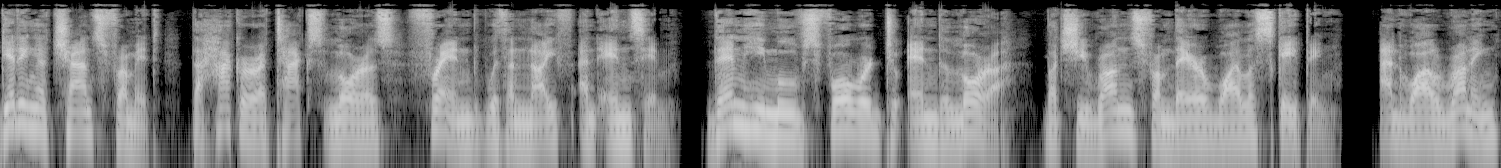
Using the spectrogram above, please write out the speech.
Getting a chance from it, the hacker attacks Laura's friend with a knife and ends him. Then he moves forward to end Laura, but she runs from there while escaping. And while running,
